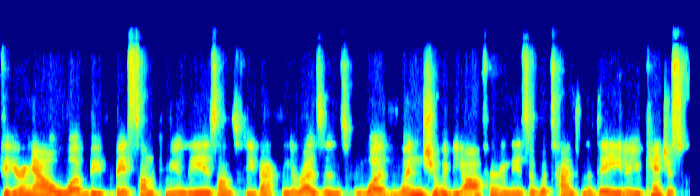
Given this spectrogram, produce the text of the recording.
figuring out what be, based on the community liaisons feedback from the residents what when should we be offering these at what times in the day you know you can't just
